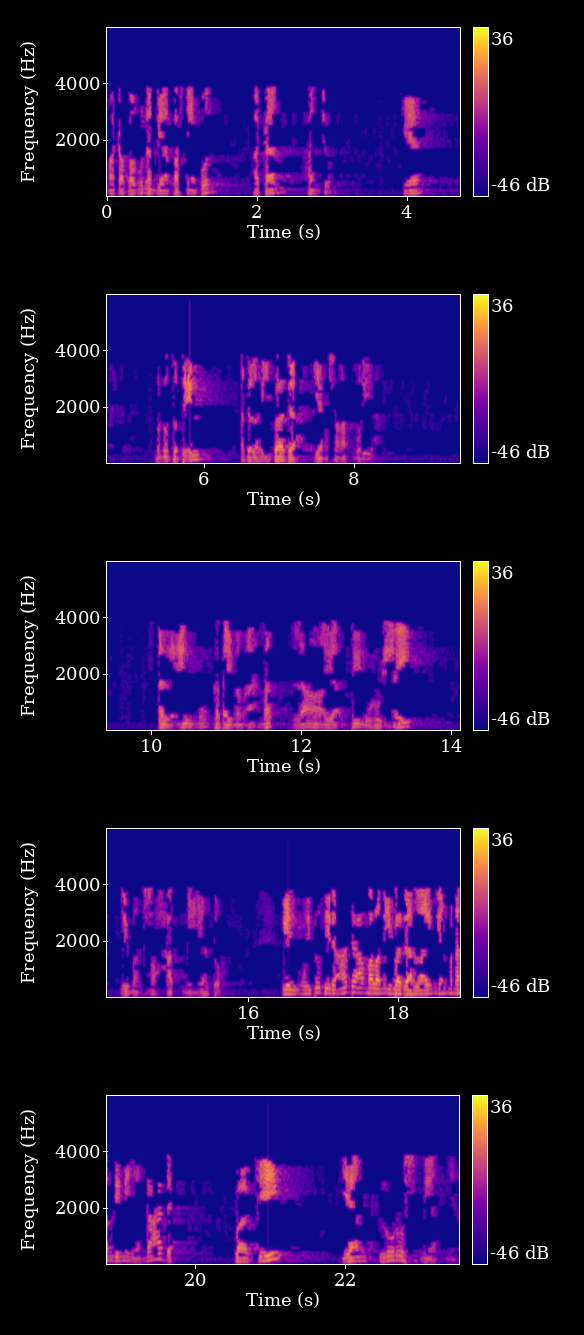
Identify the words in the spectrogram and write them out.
maka bangunan di atasnya pun akan hancur. Ya. Menuntut ilmu adalah ibadah yang sangat mulia. Al-ilmu kata Imam Ahmad la ya'diluhu syai' liman sahhat niyatuh. Ilmu itu tidak ada amalan ibadah lain yang menandinginya, enggak ada. Bagi yang lurus niatnya.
